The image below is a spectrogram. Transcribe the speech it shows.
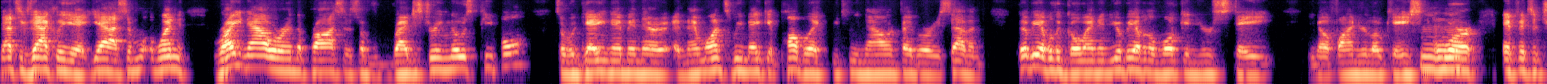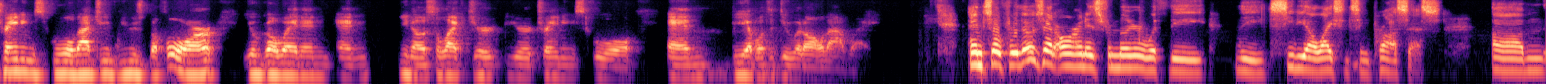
That's exactly it. Yes. And when right now we're in the process of registering those people. So we're getting them in there. And then once we make it public between now and February 7th, they'll be able to go in and you'll be able to look in your state, you know, find your location. Mm-hmm. Or if it's a training school that you've used before, you'll go in and and you know select your your training school and be able to do it all that way. And so for those that aren't as familiar with the the CDL licensing process, um,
